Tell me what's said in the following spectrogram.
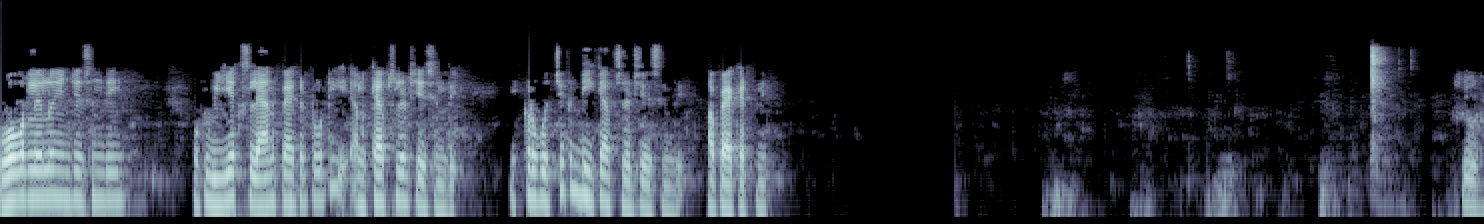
ఓవర్లేలో ఏం చేసింది? ఒక విఎక్స్ ల్యాన్ ప్యాకెట్ ఒకటి ఎన్క్యాప్సులేట్ చేసింది. ఇక్కడికి వచ్చాక డీక్యాప్సులేట్ చేసింది ఆ ప్యాకెట్ని చూడు.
